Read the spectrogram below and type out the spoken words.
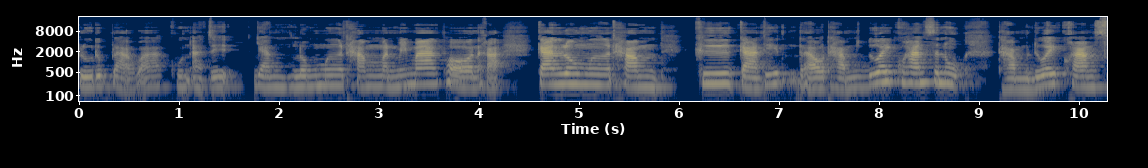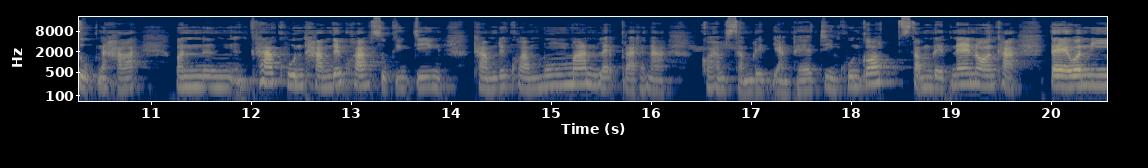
รู้หรือเปล่าว่าคุณอาจจะยังลงมือทำมันไม่มากพอนะคะ การลงมือทำ คือการที่เราทำด้วยความสนุกทำด้วยความสุขนะคะ วันหนึ่งถ้าคุณทำด้วยความสุขจริง ๆทำด้วยความมุ่งมั่นและปรารถนาความสำเร็จอย่างแท้จริง คุณก็สำเร็จแน่นอนค่ะ แต่วันนี้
